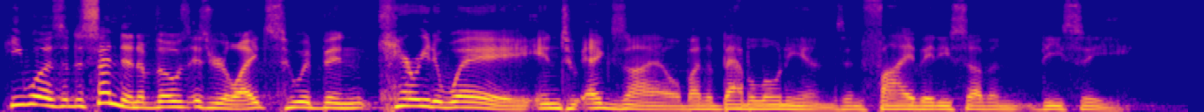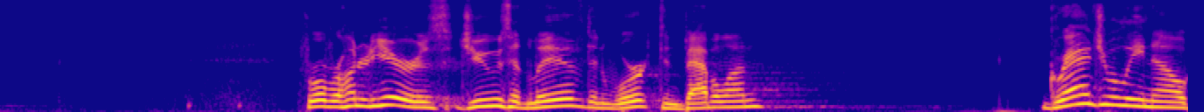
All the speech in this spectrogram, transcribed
He was a descendant of those Israelites who had been carried away into exile by the Babylonians in 587 BC. For over 100 years, Jews had lived and worked in Babylon, gradually now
